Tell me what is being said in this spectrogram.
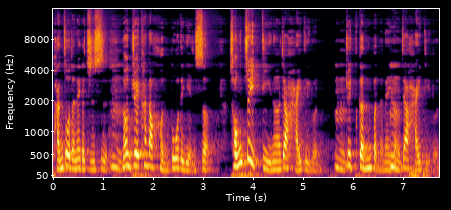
盘坐的那个姿势，然后你就会看到很多的颜色。从最底呢叫海底轮。嗯，最根本的那个叫海底轮。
